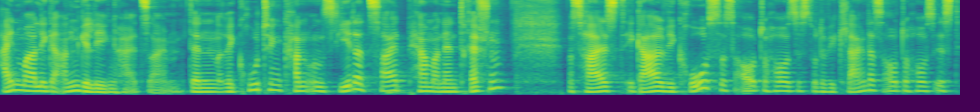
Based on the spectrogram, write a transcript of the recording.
einmalige Angelegenheit sein, denn Recruiting kann uns jederzeit permanent treffen. Das heißt, egal wie groß das Autohaus ist oder wie klein das Autohaus ist,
